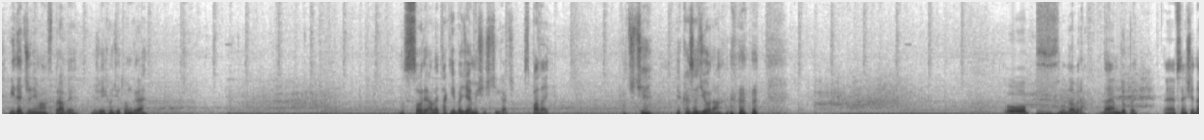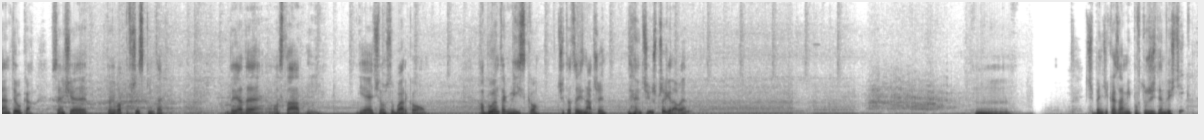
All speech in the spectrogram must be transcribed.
Widać, że nie mam wprawy, jeżeli chodzi o tą grę. No sorry, ale tak nie będziemy się ścigać. Spadaj. Patrzcie, jaka zadziora. O, pff, no dobra, dałem dupy. E, w sensie dałem tyłka. W sensie, to chyba po wszystkim, tak? Dojadę ostatni. Jedź tą subarką. A byłem tak blisko. Czy to coś znaczy? Czy już przegrałem? Hmm. Czy będzie kazał mi powtórzyć ten wyścig?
